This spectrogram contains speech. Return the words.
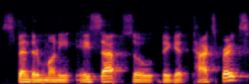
spend their money ASAP so they get tax breaks.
